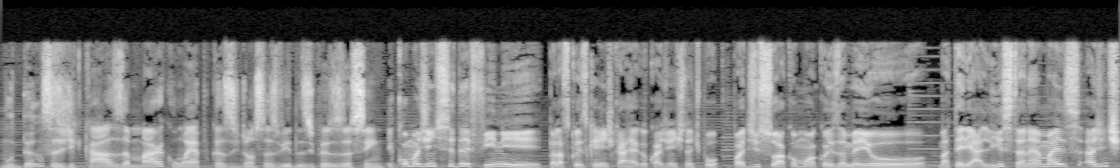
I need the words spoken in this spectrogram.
mudanças de casa marcam épocas de nossas vidas e coisas assim. E como a gente se define pelas coisas que a gente carrega com a gente, né? Tipo, pode soar como uma coisa meio materialista, né? Mas a gente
